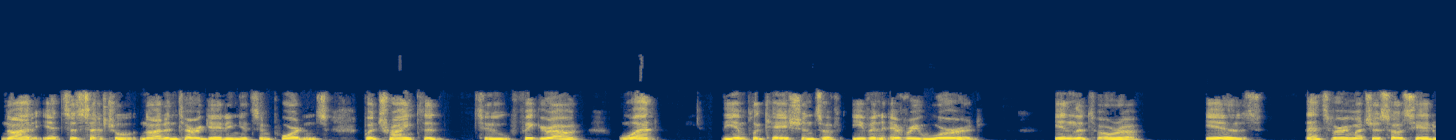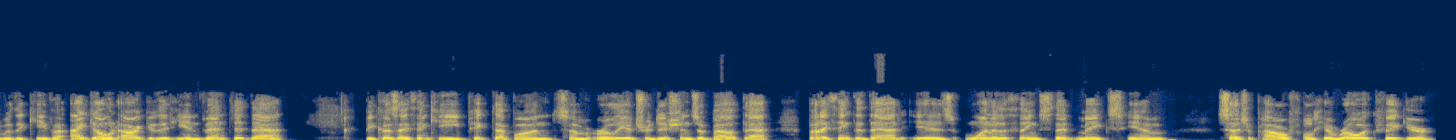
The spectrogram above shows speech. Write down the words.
not its essential, not interrogating its importance, but trying to, to figure out what the implications of even every word in the Torah is. That's very much associated with Akiva. I don't argue that he invented that because I think he picked up on some earlier traditions about that. But I think that that is one of the things that makes him such a powerful, heroic figure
